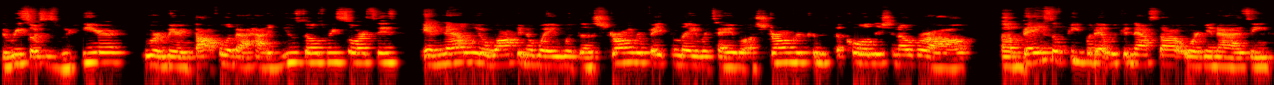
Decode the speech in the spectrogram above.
The resources were here. We were very thoughtful about how to use those resources. And now we are walking away with a stronger faith and labor table, a stronger co- a coalition overall, a base of people that we can now start organizing,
